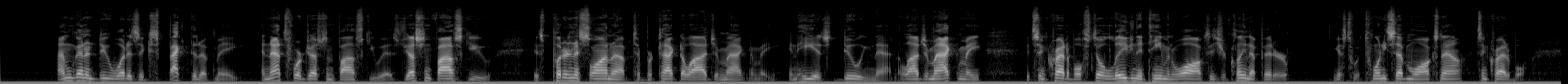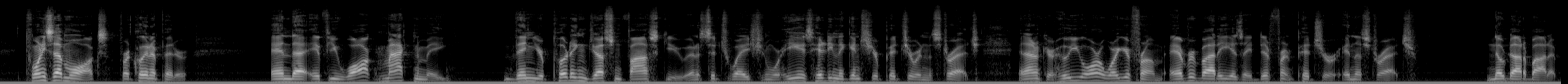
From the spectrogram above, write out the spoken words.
I'm going to do what is expected of me. And that's where Justin Foscue is. Justin Foscue is putting this line up to protect Elijah MacNamee, and he is doing that. Elijah MacNamee it's incredible. Still leading the team in walks as your cleanup hitter. I guess what 27 walks now. It's incredible. 27 walks for a cleanup hitter. And uh, if you walk MacNamee, then you're putting Justin Foscue in a situation where he is hitting against your pitcher in the stretch. And I don't care who you are or where you're from, everybody is a different pitcher in the stretch. No doubt about it.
